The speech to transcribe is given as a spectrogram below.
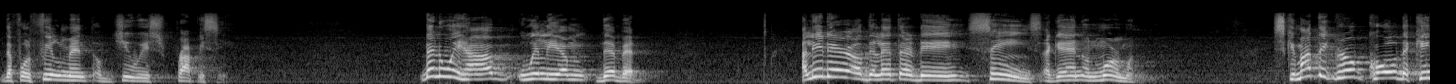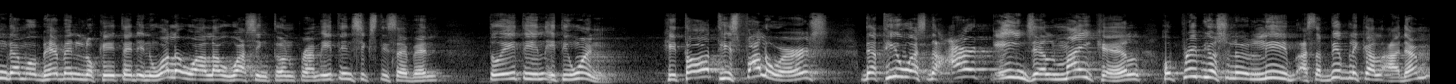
the fulfillment of Jewish prophecy. Then we have William Debed, a leader of the Latter-day Saints, again on Mormon. Schematic group called the Kingdom of Heaven located in Walla Walla, Washington from 1867 to 1881. He taught his followers that he was the archangel Michael who previously lived as a biblical Adam,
